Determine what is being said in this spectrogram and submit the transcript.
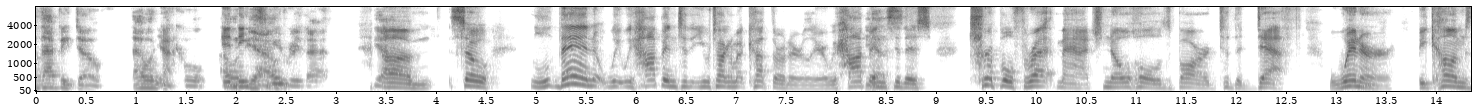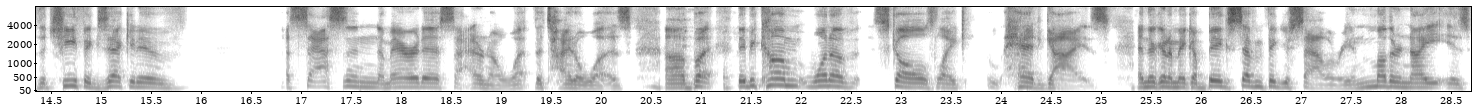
that'd be dope. That would Yeah. be cool. It I would, needs yeah, to I be- would read that. Yeah. Um, so then we, we hop into the, you were talking about cutthroat earlier. We hop Yes. into this triple threat match, no holds barred to the death. Winner becomes the chief executive assassin emeritus. I don't know what the title was, uh, but they become one of Skull's like head guys, and they're going to make a big seven figure salary. And Mother Night is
